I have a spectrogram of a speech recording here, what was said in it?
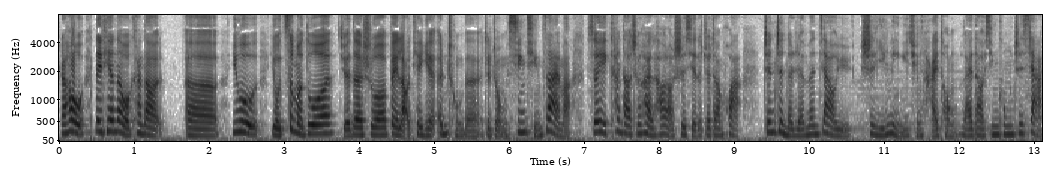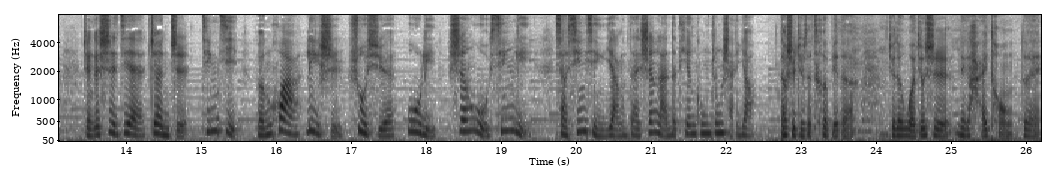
然后那天呢，我看到。呃，因为有这么多觉得说被老天爷恩宠的这种心情在嘛，所以看到陈海涛老师写的这段话，真正的人文教育是引领一群孩童来到星空之下，整个世界、政治、经济、文化、历史、数学、物理、生物、心理，像星星一样在深蓝的天空中闪耀。当时觉得特别的，觉得我就是那个孩童，对。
